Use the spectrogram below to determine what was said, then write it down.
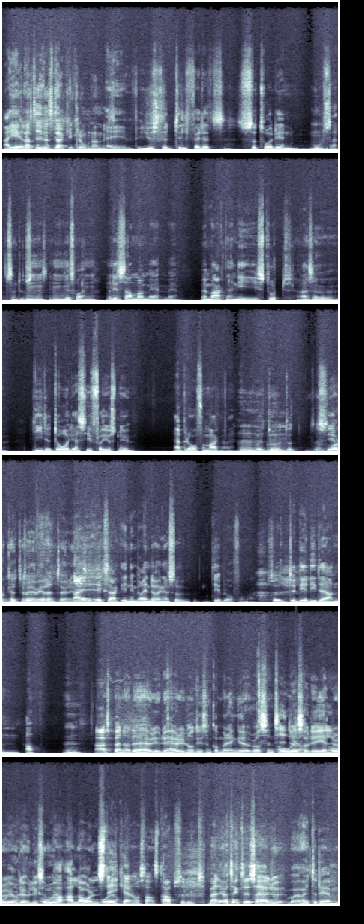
Nej, hela tiden stärker kronan. Liksom. Eh, Just för tillfället så tror jag det är en motsats som du säger. mm, det tror jag. mm, Och det är samma med, med, med marknaden i, i stort. Alltså lite dåliga siffror just nu är bra för marknaden. Mm, Och då, då, då ser- Orkar inte då- med mer räntehöjningar. Nej, exakt. Inne med räntehöjningar så det är bra för marknaden. Så det, det är lite an, ja. Mm. Ja, spännande. Det här, är- det här är ju någonting som kommer hänga över oss en tid. Oh ja. alltså, det gäller, Oh ja. det liksom, Oh ja. Alla har en stake Oh ja. här någonstans. Där. Absolut. Men jag tänkte så här, vad heter det?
